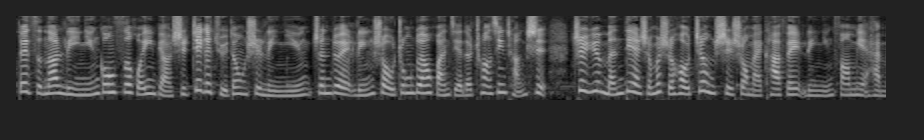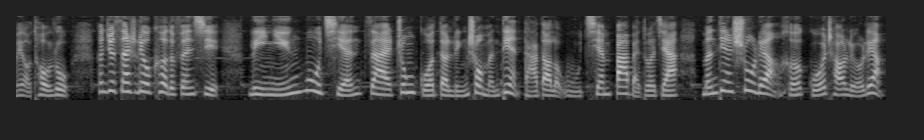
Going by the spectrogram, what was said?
对此呢，李宁公司回应表示，这个举动是李宁针对零售终端环节的创新尝试。至于门店什么时候正式售卖咖啡，李宁方面还没有透露。根据三十六氪的分析，李宁目前在中中国的零售门店达到了五千八百多家，门店数量和国潮流量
